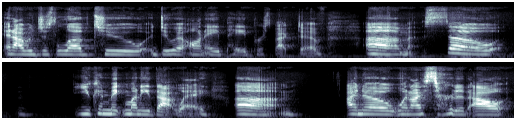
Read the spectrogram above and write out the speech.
and I would just love to do it on a paid perspective. Um, so you can make money that way. Um, I know when I started out,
